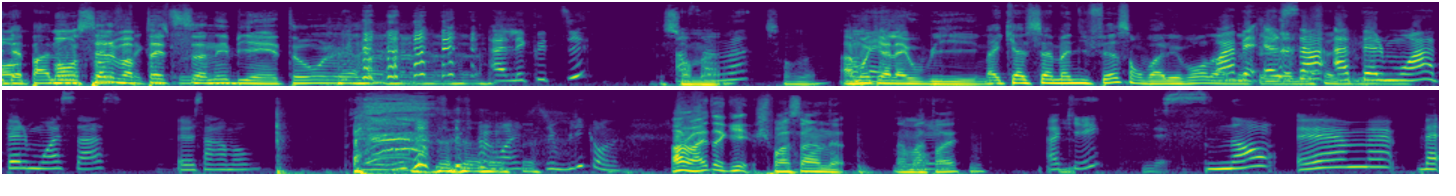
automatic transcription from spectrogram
t'étais pas à mon sel va que peut-être sonner bientôt. là. Elle l'écoute-tu? Sûrement. Sûrement. À moins Ouais. qu'elle ait oublié. Ben, qu'elle se manifeste, on va aller voir dans Ouais, ben notre, euh, Elsa, messagerie. appelle-moi, appelle-moi Sas. Euh, Sarah Maud. ouais, j'oublie qu'on a. Alright, ok. Je prends ça en note dans ma tête. OK. Sinon, euh, ben,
